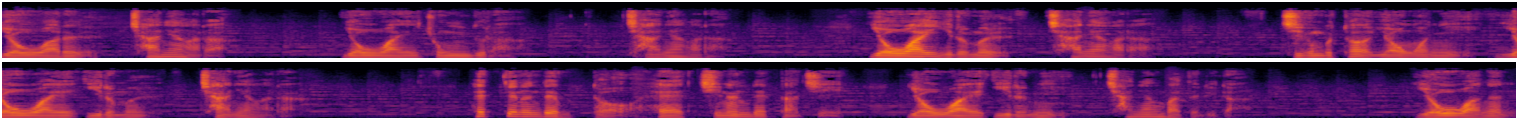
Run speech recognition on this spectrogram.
여호와를 찬양하라. 여호와의 종들아 찬양하라. 여호와의 이름을 찬양하라. 지금부터 영원히 여호와의 이름을 찬양하라. 해 뜨는 데부터 해 지는 데까지 여호와의 이름이 찬양받으리라. 여호와는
